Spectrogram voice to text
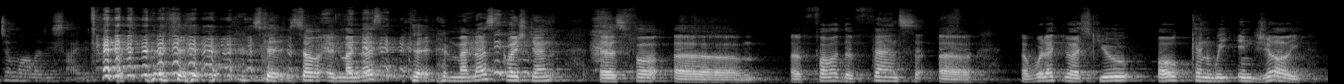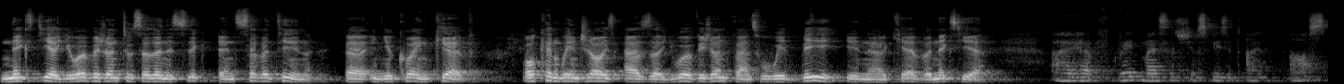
Jamala decided. okay. okay. So my last my last question is for um, uh, for the fans. Uh, I would like to ask you, how can we enjoy next year Eurovision 2017 uh, in Ukraine, Kiev? How can we enjoy as Eurovision fans who will be in uh, Kiev next year? I have great message. Just visit us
